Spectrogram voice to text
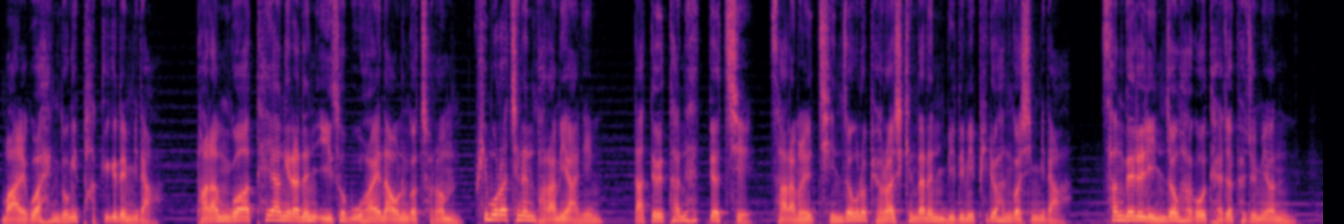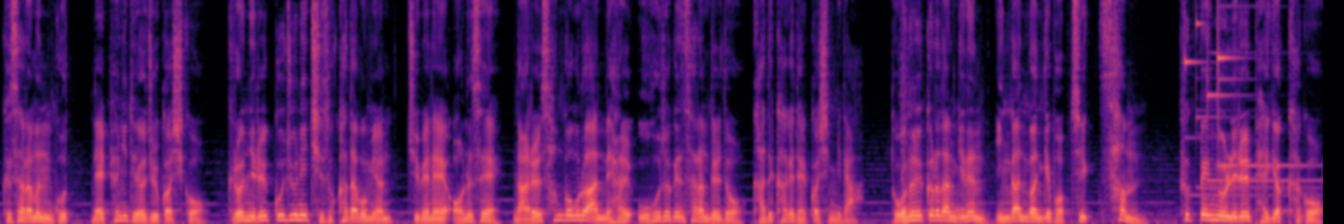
말과 행동이 바뀌게 됩니다. 바람과 태양이라는 이솝 우화에 나오는 것처럼 휘몰아치는 바람이 아닌 따뜻한 햇볕이 사람을 진정으로 변화시킨다는 믿음이 필요한 것입니다. 상대를 인정하고 대접해주면 그 사람은 곧 내 편이 되어줄 것이고 그런 일을 꾸준히 지속하다 보면 주변에 어느새 나를 성공으로 안내할 우호적인 사람들도 가득하게 될 것입니다. 돈을 끌어당기는 인간관계 법칙 3. 흑백 논리를 배격하고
